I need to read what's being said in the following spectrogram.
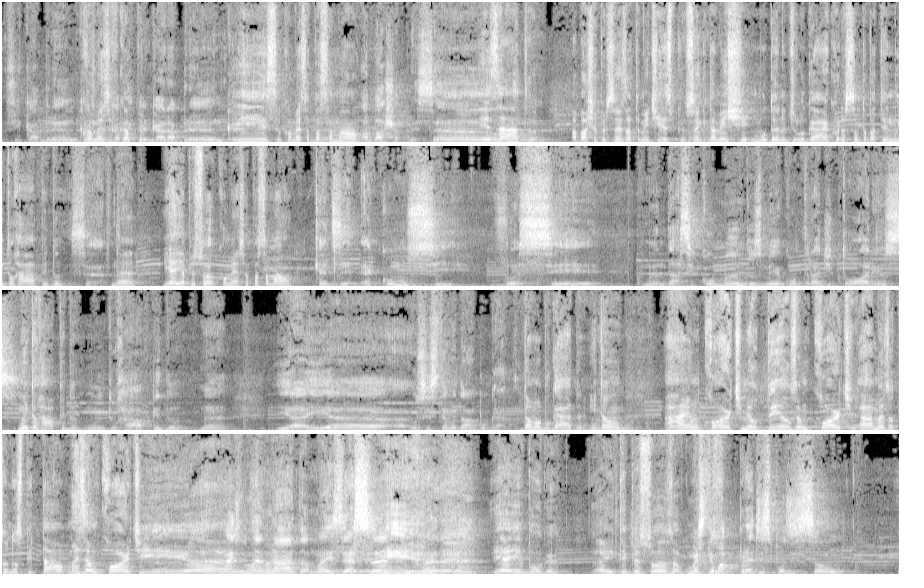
Ficar branca, Começa a ficar a cara branca. Isso, começa a passar mal. Abaixa a pressão. Exato. A baixa pressão é exatamente isso, porque o sangue está mudando de lugar, o coração está batendo muito rápido. Certo. Né? E aí a pessoa começa a passar mal. Quer dizer, é como se você mandasse comandos meio contraditórios, Muito rápido, muito rápido, né? E aí a- a- o sistema dá uma bugada. dá uma bugada. Então, ah, é um corte, meu Deus, é um corte. Ah, mas eu tô no hospital, mas é um corte e. ah, Mas não é nada, mas é sangue, mas, né? E aí buga. Aí tem pessoas. Algumas Mas tem uma predisposição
